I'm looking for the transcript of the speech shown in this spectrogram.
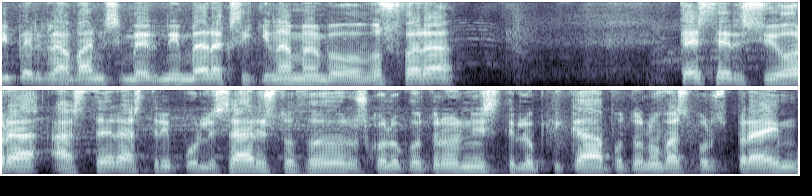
Τι περιλαμβάνει η σημερινή ημέρα, ξεκινάμε με ποδόσφαιρα. 4 η ώρα, Αστέρας Τρίπολης Άρης στο Θόδωρος Κολοκοτρόνη, τηλεοπτικά από το Nova Sports Prime.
